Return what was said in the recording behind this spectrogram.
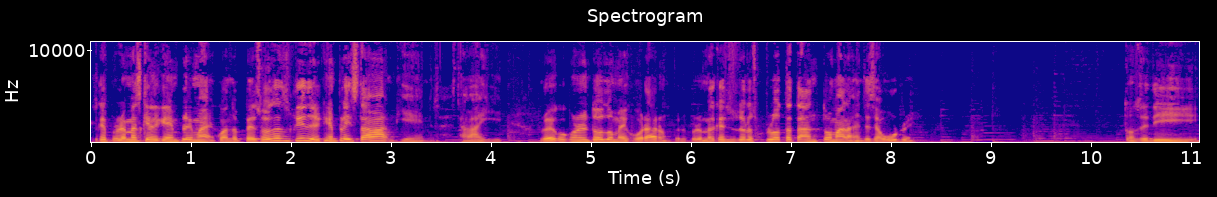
Es que el problema es que el gameplay, man, cuando empezó Assassin's Creed, el gameplay estaba bien, o sea, estaba ahí. Luego con el 2 lo mejoraron, pero el problema es que si usted lo explota tanto, man, la gente se aburre. Entonces, di,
